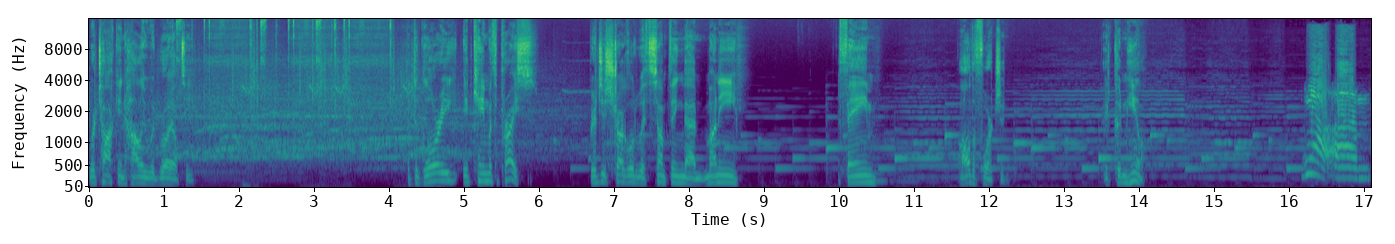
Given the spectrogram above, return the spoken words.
We're talking Hollywood royalty. But the glory, it came with a price. Bridget struggled with something that money, fame, all the fortune, it couldn't heal. Yeah, um,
